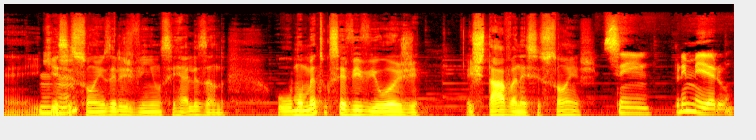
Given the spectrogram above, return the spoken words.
É, e que uhum. esses sonhos eles vinham se realizando. O momento que você vive hoje estava nesses sonhos? Sim. Primeiro,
